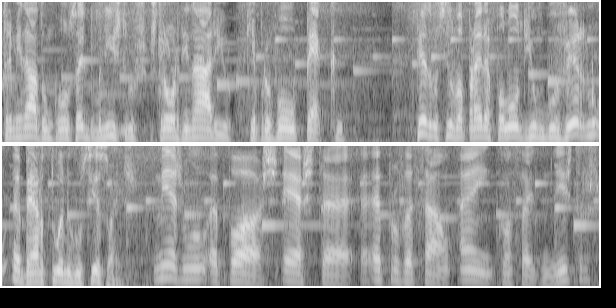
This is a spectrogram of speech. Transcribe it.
terminado um Conselho de Ministros extraordinário que aprovou o PEC, Pedro Silva Pereira falou de um governo aberto a negociações. Mesmo após esta aprovação em Conselho de Ministros,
